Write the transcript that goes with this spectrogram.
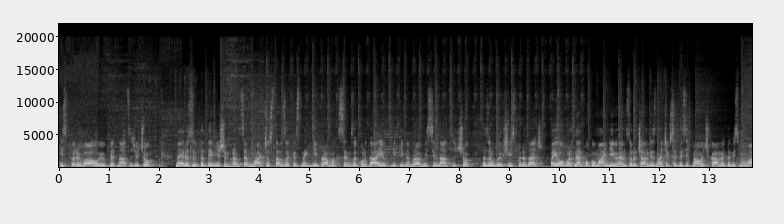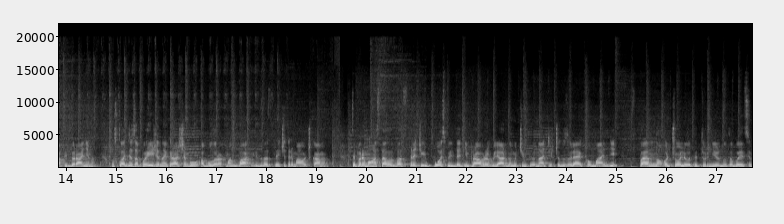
із перевагою в 15 очок. Найрезультативнішим гравцем матчу став захисник Дніпра Максим Закурдаєв, який набрав 18 очок та зробив 6 передач. А його партнер по команді Євген Сорочан відзначився 10 очками та 8 підбираннями. У складі Запоріжжя найкращим був Абул Рахманбах із 24 очками. Ця перемога стала 23-ю поспіль для Дніпра в регулярному чемпіонаті, що дозволяє команді впевнено очолювати турнірну таблицю.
